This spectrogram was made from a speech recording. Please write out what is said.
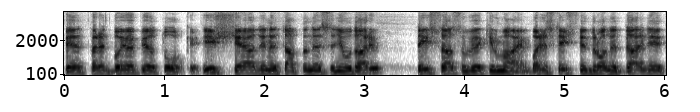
перед, підготовки. І ще один етап нанесення ударів. Тих засобів, які маємо. Балістичні дрони, дальні е,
